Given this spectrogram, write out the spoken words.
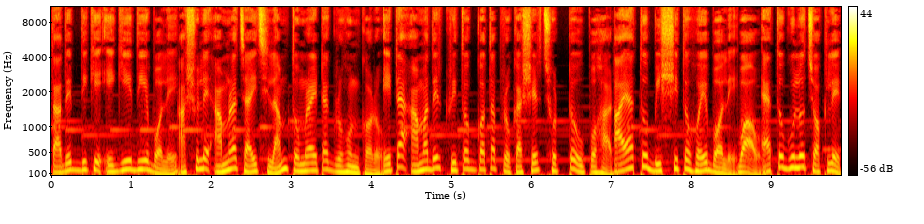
তাদের দিকে এগিয়ে দিয়ে বলে, আসলে আমরা চাইছিলাম তোমরা এটা গ্রহণ করো। এটা আমাদের কৃতজ্ঞতা প্রকাশের ছোট্ট উপহার। আয়াত বিস্মিত হয়ে বলে, ওয়াও, এতগুলো চকলেট,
